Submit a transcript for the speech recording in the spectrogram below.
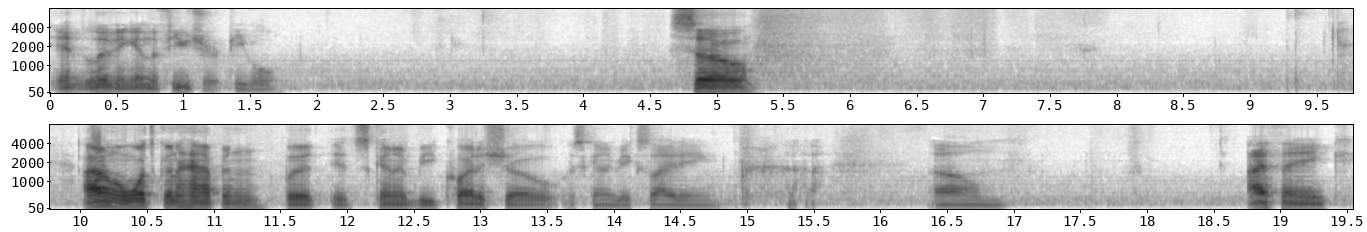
in, living in the future, people. So I don't know what's going to happen, but it's going to be quite a show. It's going to be exciting. um, I think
